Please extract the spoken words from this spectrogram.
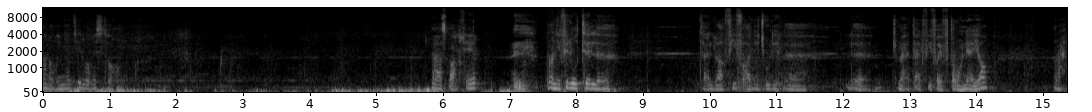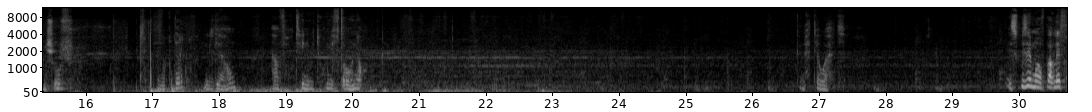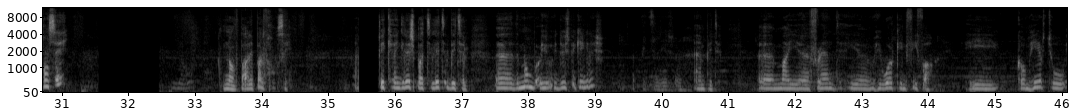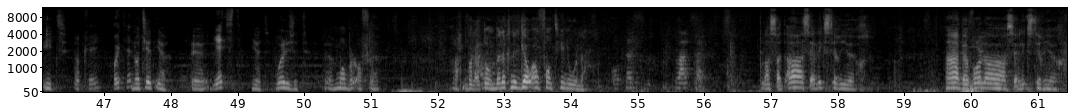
Alors, il m'a dit le restaurant. صباح الخير. راني في الأوتيل آه، تاع الفيفا اللي يجوا ليه ال- الجماعة تاع الفيفا يفطروا هنايا. راح نشوف. نقدر نلقاهم إنفانتينو ويتهم يفطروا هنا. كان حتى واحد. Vous parlez français? Non, vous parlez pas le français. I speak English, but little bit. Uh, the mom, you, do you speak English? A bit. Uh, my uh, friend, he, uh, he work in FIFA. He come here to eat. Okay, heute? Not yet, yeah. Uh, Jetzt? yet. Where is it? A member of... Uh, راح نبلعطوهم بالك نلقاو انفونتينو ولا Ob das Platz hat? بلاصات اه سي à l'extérieur ah ben voilà c'est à l'extérieur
